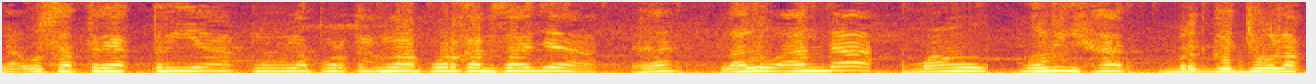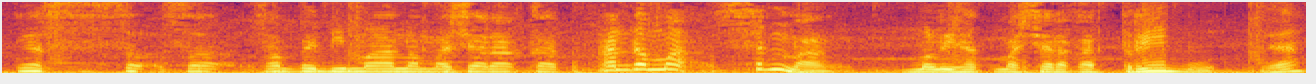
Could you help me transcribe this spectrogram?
Nggak usah teriak-teriak mau laporkan laporkan saja. Ya lalu Anda mau melihat bergejolaknya se- se- sampai di mana masyarakat? Anda mah senang melihat masyarakat ribut ya.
